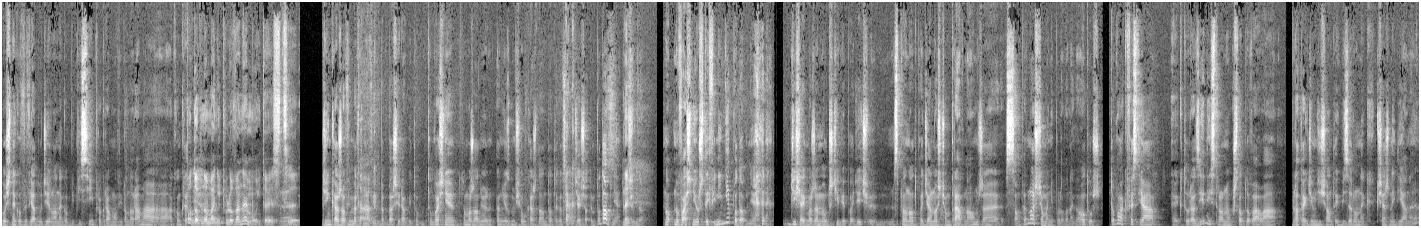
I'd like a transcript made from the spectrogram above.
głośnego wywiadu udzielonego BBC, programowi Panorama, a, a konkretnie... Podobno manipulowanemu i to jest... E, dziennikarzowi Martinowi tak. Bashirowi. Tu, tu, właśnie, to może odniósłbym się Łukasz do, do tego, co tak. powiedziałeś o tym. Podobnie. Na zimno. No, no właśnie, już w tej chwili niepodobnie. Dzisiaj możemy uczciwie powiedzieć y, z pełną odpowiedzialnością prawną, że z całą pewnością manipulowanego. Otóż to była kwestia, y, która z jednej strony kształtowała w latach 90. wizerunek księżnej Diany,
